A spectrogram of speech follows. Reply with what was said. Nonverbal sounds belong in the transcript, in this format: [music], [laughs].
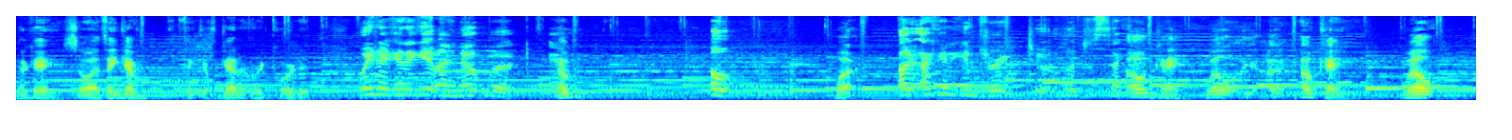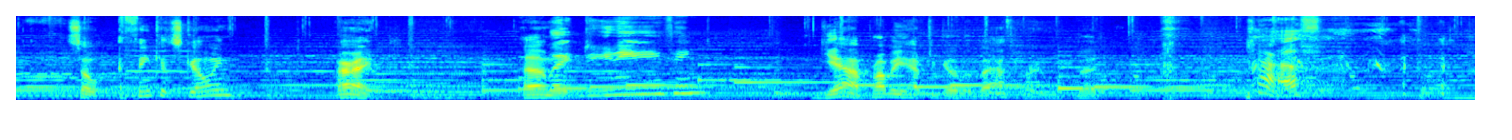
Okay, so I think I've I think I've got it recorded. Wait, I gotta get my notebook. And, oh, What? I, I gotta get a drink too. Hold just a second. Okay. Well. uh, Okay. Well. So I think it's going. All right. Um, Wait, do you need anything? Yeah, I probably have to go to the bathroom, but [laughs] Jeff,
